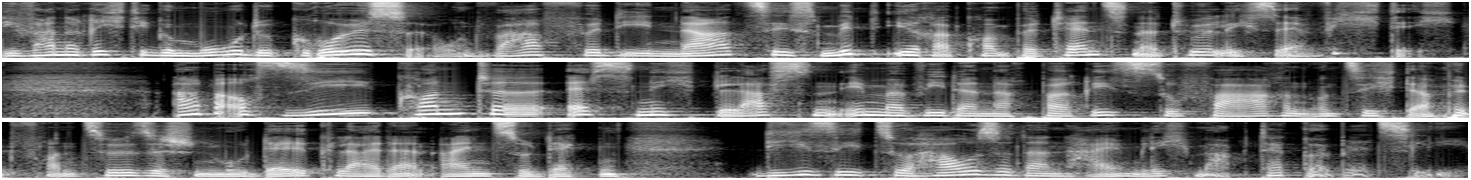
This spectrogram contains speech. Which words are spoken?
Die war eine richtige Modegröße und war für die Nazis mit ihrer Kompetenz natürlich sehr wichtig. Aber auch sie konnte es nicht lassen, immer wieder nach Paris zu fahren und sich da mit französischen Modellkleidern einzudecken, die sie zu Hause dann heimlich Magda Goebbels lieh.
